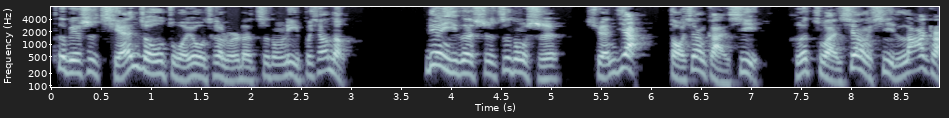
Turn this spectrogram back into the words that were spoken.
特别是前轴左右车轮的制动力不相等；另一个是制动时悬架、导向杆系和转向系拉杆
